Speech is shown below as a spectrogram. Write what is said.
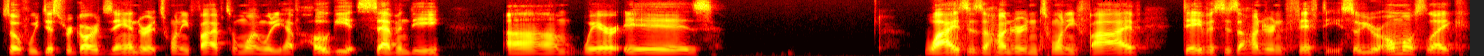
So if we disregard Xander at 25 to 1, what do you have? Hoge at 70. Um, where is Wise is 125, Davis is 150. So you're almost like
